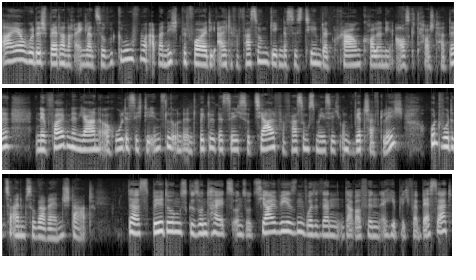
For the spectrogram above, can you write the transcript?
Ayer wurde später nach England zurückgerufen, aber nicht bevor er die alte Verfassung gegen das System der Crown Colony ausgetauscht hatte. In den folgenden Jahren erholte sich die Insel und entwickelte sich sozial, verfassungsmäßig und wirtschaftlich und wurde zu einem souveränen Staat. Das Bildungs-, Gesundheits- und Sozialwesen wurde dann daraufhin erheblich verbessert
